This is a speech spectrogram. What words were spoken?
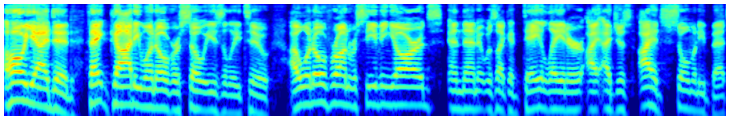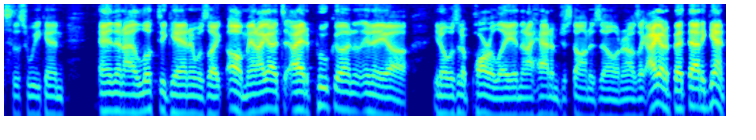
Oh yeah, I did. Thank God he went over so easily too. I went over on receiving yards, and then it was like a day later. I, I just I had so many bets this weekend, and then I looked again and was like, oh man, I got to, I had a Puka in, in a uh, you know it was in a parlay, and then I had him just on his own, and I was like, I got to bet that again.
